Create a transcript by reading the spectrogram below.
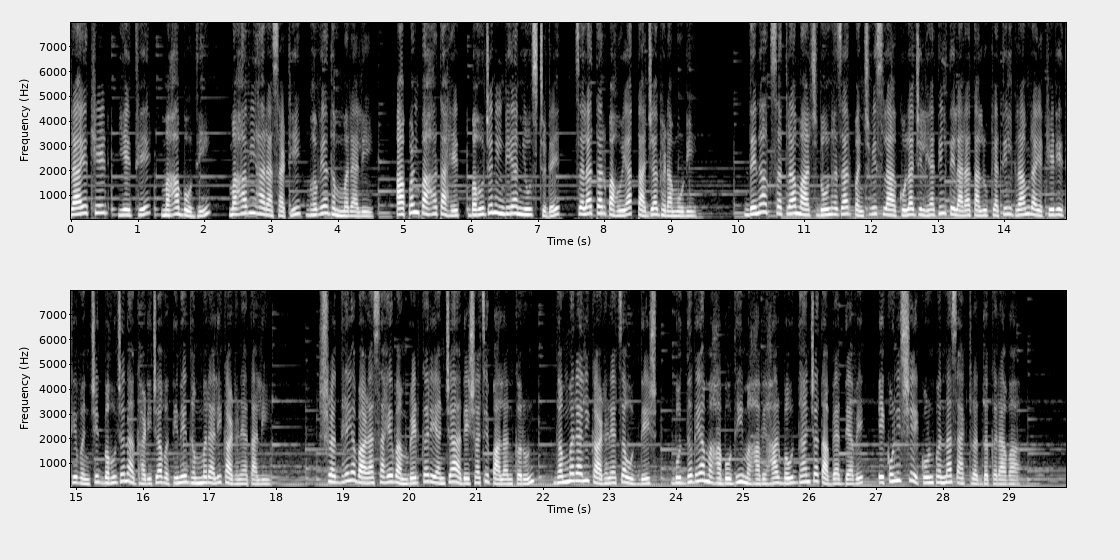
रायखेड येथे महाबोधी महाविहारासाठी भव्य धम्म रॅली. आपण पाहत आहेत बहुजन इंडिया न्यूज टुडे. चला तर पाहूया ताज्या घडामोडी. दिनांक सतरा मार्च दोन हजार पंचवीस ला अकोला जिल्ह्यातील तेलारा तालुक्यातील ग्राम रायखेड येथे वंचित बहुजन आघाडीच्या वतीने धम्म रॅली काढण्यात आली. श्रद्धेय बाळासाहेब आंबेडकर यांच्या आदेशाचे पालन करून धम्म रॅली काढण्याचा उद्देश बुद्धगया महाबोधी महाविहार बौद्धांच्या ताब्यात द्यावे एकोणीसशे एकोणपन्नास ऍक्ट रद्द करावा.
